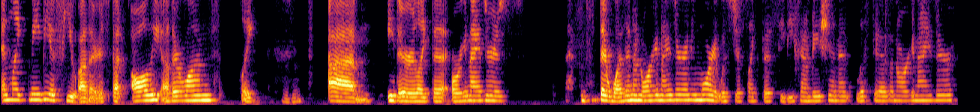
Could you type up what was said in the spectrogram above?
and like maybe a few others but all the other ones like mm-hmm. um, either like the organizers there wasn't an organizer anymore it was just like the cd foundation as, listed as an organizer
